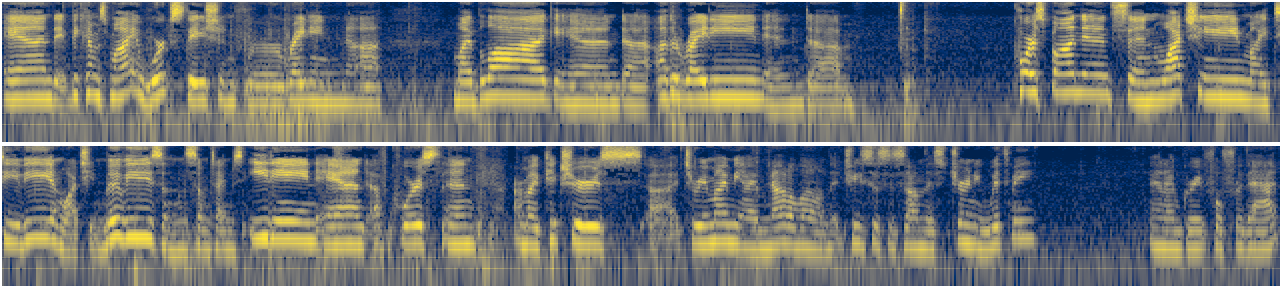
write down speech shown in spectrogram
And it becomes my workstation for writing uh, my blog and uh, other writing and um, correspondence and watching my TV and watching movies and sometimes eating. And of course, then are my pictures uh, to remind me I am not alone, that Jesus is on this journey with me. And I'm grateful for that.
